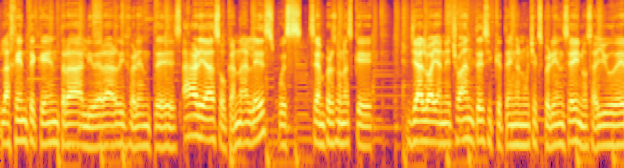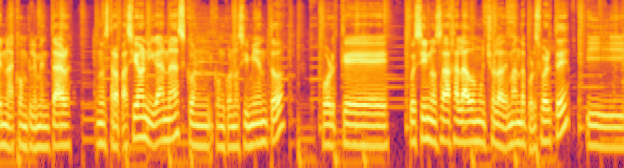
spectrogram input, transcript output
la gente que entra a liderar diferentes áreas o canales, pues sean personas que ya lo hayan hecho antes y que tengan mucha experiencia y nos ayuden a complementar nuestra pasión y ganas con, con conocimiento, porque pues sí, nos ha jalado mucho la demanda por suerte y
